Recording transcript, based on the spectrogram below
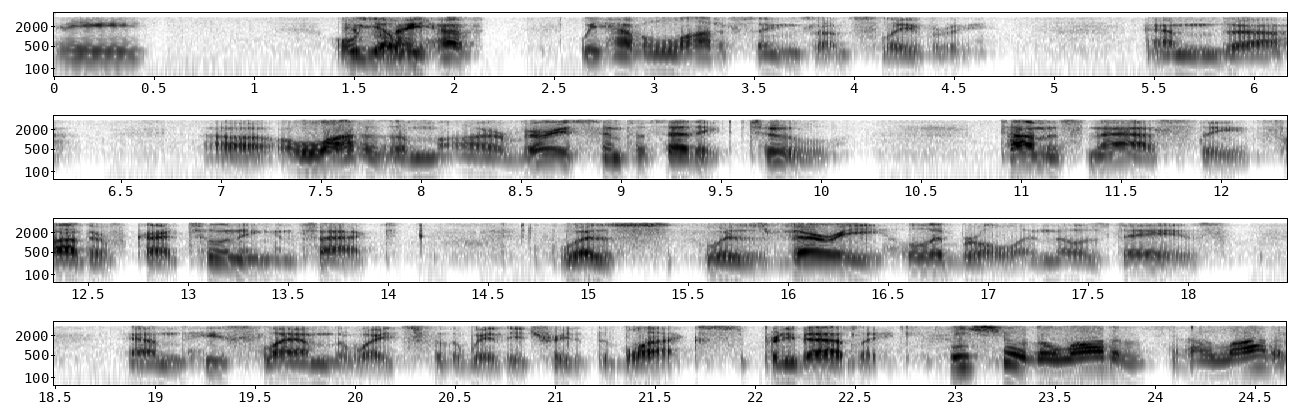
any? Oh yeah, we have we have a lot of things on slavery, and uh, uh, a lot of them are very sympathetic too. Thomas Nast, the father of cartooning, in fact, was was very liberal in those days, and he slammed the whites for the way they treated the blacks pretty badly. He showed a lot of a lot of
